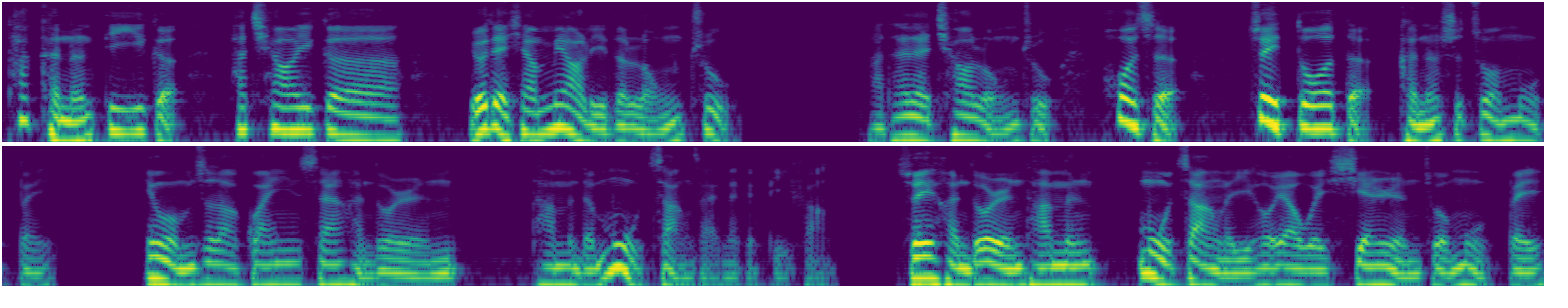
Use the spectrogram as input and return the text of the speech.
他可能第一个他敲一个有点像庙里的龙柱。啊，他在敲龙柱，或者最多的可能是做墓碑，因为我们知道观音山很多人他们的墓葬在那个地方，所以很多人他们墓葬了以后要为先人做墓碑，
